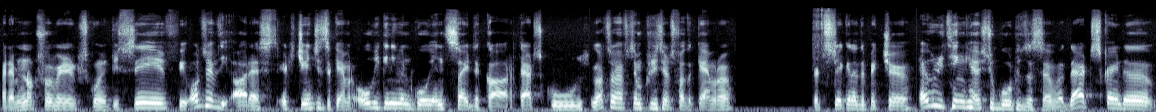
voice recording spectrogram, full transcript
but I'm not sure where it's going to save. We also have the RS, it changes the camera. Oh, we can even go inside the car. That's cool. We also have some presets for the camera. Let's take another picture. Everything has to go to the server. That's kind of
